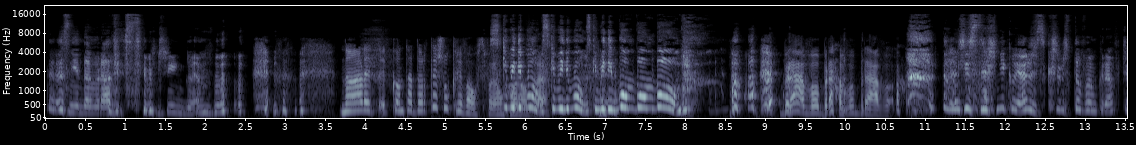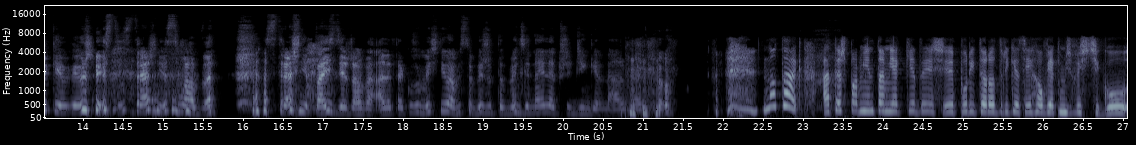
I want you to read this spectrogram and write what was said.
Teraz nie dam rady z tym jinglem. No ale Contador też ukrywał swoją Skibidi chorobę. bum, skibidi bum, skibidi bum, bum, bum. Brawo, brawo, brawo. To mi się strasznie kojarzy z Krzysztofem Krawczykiem. Wiem, że jest to strasznie słabe. Strasznie paździerzowe, ale tak wymyśliłam sobie, że to będzie najlepszy jingle na Alberto. No tak, a też pamiętam jak kiedyś e, Purito Rodriguez jechał w jakimś wyścigu.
